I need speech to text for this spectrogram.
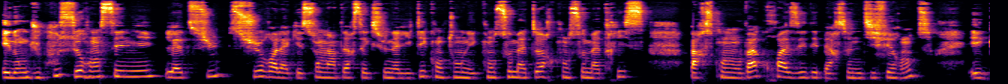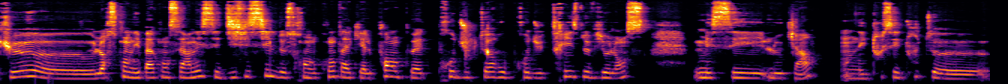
Et donc du coup, se renseigner là-dessus sur la question de l'intersectionnalité quand on est consommateur, consommatrice, parce qu'on va croiser des personnes différentes et que euh, lorsqu'on n'est pas concerné, c'est difficile de se rendre compte à quel point on peut être producteur ou productrice de violence, mais c'est le cas on est tous et toutes euh,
